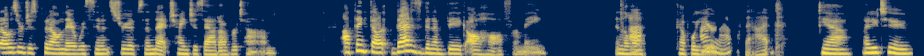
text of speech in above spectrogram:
those are just put on there with sentence strips and that changes out over time. I think that that has been a big aha for me in the I- last couple I years. like that. Yeah, I do too.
